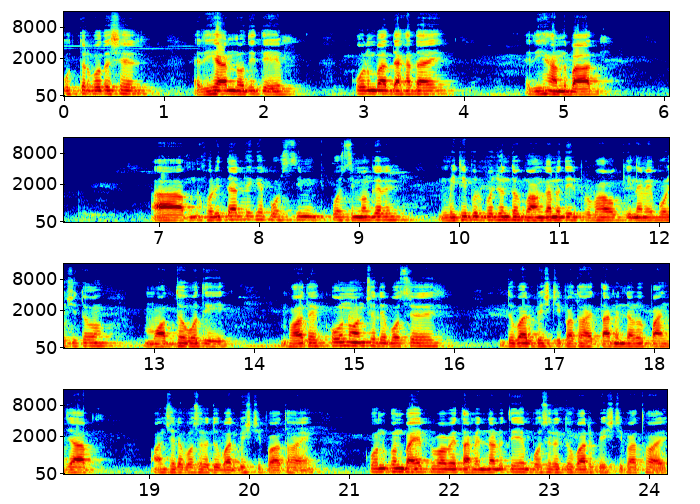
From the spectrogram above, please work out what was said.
উত্তরপ্রদেশের রিহান নদীতে কোন বাঁধ দেখা দেয়? রিহান বাঁধ। হরিদ্বার থেকে পশ্চিম, পশ্চিমবঙ্গের মিঠিপুর পর্যন্ত গঙ্গা নদীর প্রবাহ কী নামে পরিচিত? মধ্যগতি ভারতের কোন অঞ্চলে বছরে দুবার বৃষ্টিপাত হয়? তামিলনাড়ু, পাঞ্জাব অঞ্চলে বছরে দুবার বৃষ্টিপাত হয়। কোন কোন বায়ুর প্রভাবে তামিলনাড়ুতে বছরে দুবার বৃষ্টিপাত হয়?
